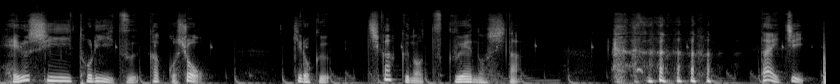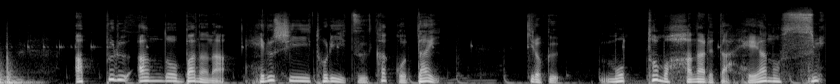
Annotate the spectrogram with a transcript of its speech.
ヘルシートリーズ、かっこ小。記録、近くの机の下。第1位、アップルバナナヘルシートリーズ、かっこ大。記録、最も離れた部屋の隅。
